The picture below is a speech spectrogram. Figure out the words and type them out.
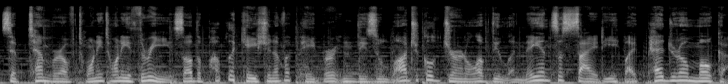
September of 2023 saw the publication of a paper in the Zoological Journal of the Linnean Society by Pedro Mocho,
